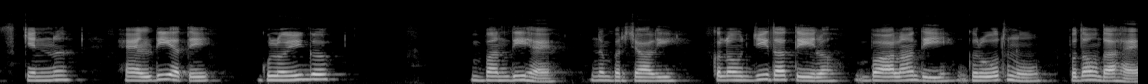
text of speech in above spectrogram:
ਸਕਿਨ ਹੈਲਦੀ ਅਤੇ ਗਲੋਇੰਗ ਬਣਦੀ ਹੈ। ਨੰਬਰ 40 ਕਲੌਂਜੀ ਦਾ ਤੇਲ ਵਾਲਾਂ ਦੀ ਗਰੋਥ ਨੂੰ ਵਧਾਉਂਦਾ ਹੈ।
